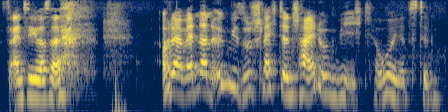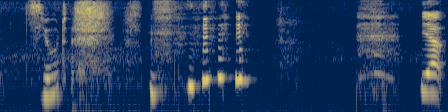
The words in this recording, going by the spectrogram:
Das Einzige, was er. Oder wenn dann irgendwie so schlechte Entscheidungen wie ich klaue jetzt den Suit. ja.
